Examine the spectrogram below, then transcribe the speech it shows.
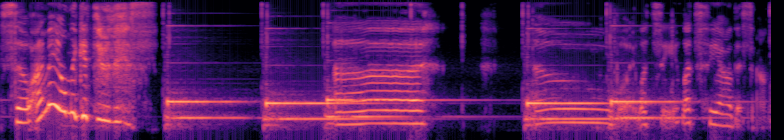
So I may only get through this. Uh oh boy, let's see. Let's see how this sounds.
